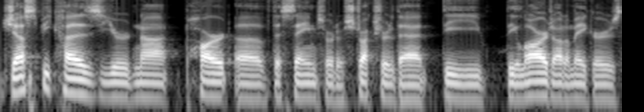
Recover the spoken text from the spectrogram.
just because you're not part of the same sort of structure that the the large automakers,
